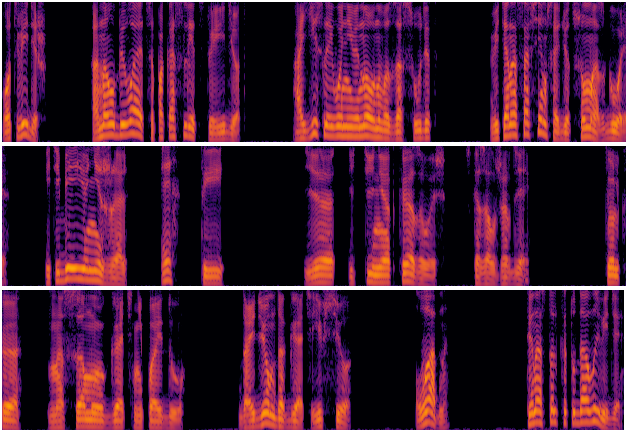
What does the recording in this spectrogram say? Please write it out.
«Вот видишь, она убивается, пока следствие идет. А если его невиновного засудят? Ведь она совсем сойдет с ума с горя. И тебе ее не жаль. Эх ты!» «Я идти не отказываюсь», — сказал Жердяй. «Только на самую гать не пойду. Дойдем до гати, и все». «Ладно. Ты нас только туда выведи,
